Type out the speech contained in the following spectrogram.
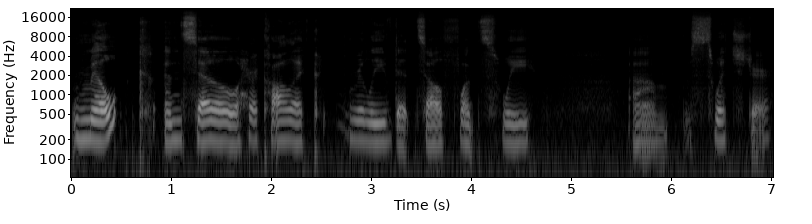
milk, and so her colic relieved itself once we um, switched her.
